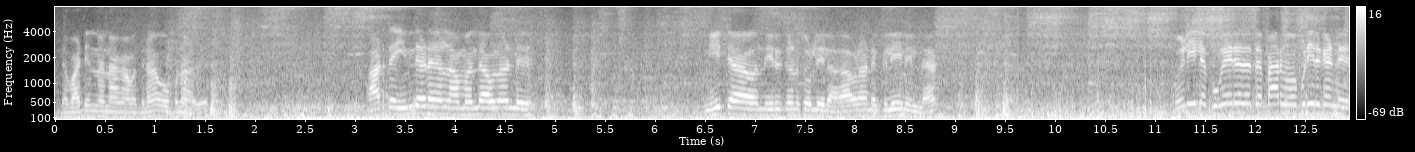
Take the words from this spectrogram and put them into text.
இந்த பட்டினை நாங்கள் அமர்த்தினா ஓப்பன் ஆகுது. அடுத்த இந்த இடம் இல்லாமல் வந்து அவ்வளோண்டு நீட்டாக வந்து இருக்குன்னு சொல்லிடல. அது அவ்வளோண்டு க்ளீன் இல்லை. வெளியில் புகையிரதத்தை பாருங்க. எப்படி இருக்கண்டு?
